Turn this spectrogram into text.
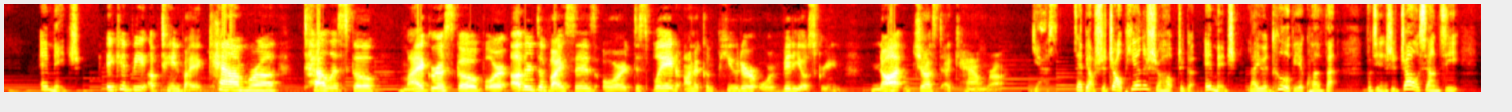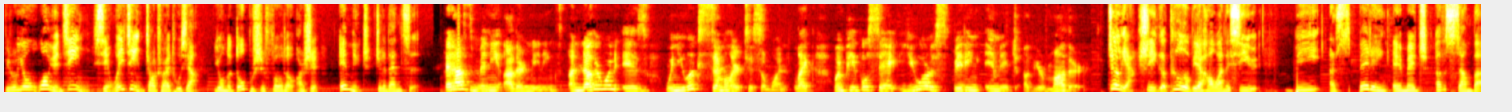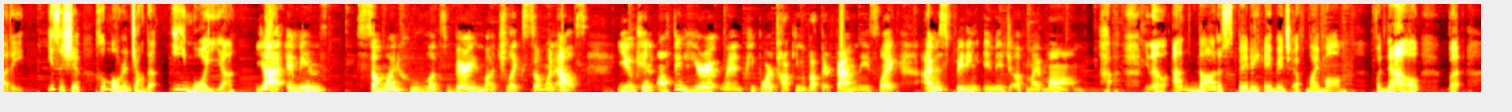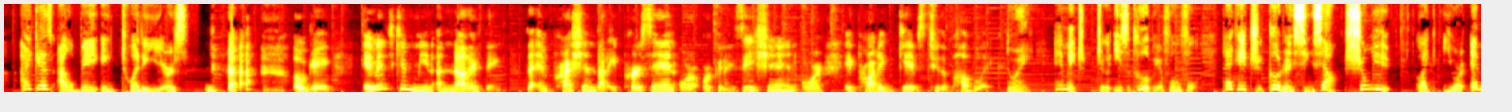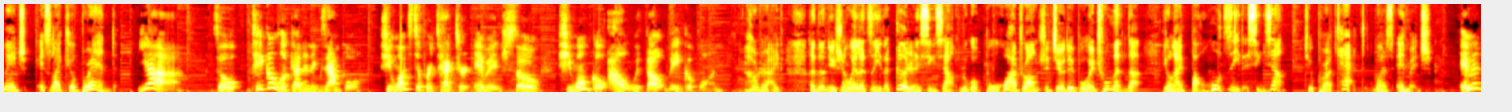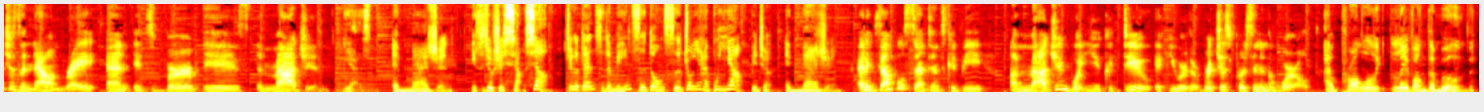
image。 It could be obtained by a camera, telescope, microscope, or other devices, or displayed on a computer or video screen, not just a camera. Yes，在表示照片的时候，这个 image 来源特别宽泛，不仅是照相机， 比如用望远镜、显微镜照出来图像，用的都不是 photo，而是 image 这个单词。 It has many other meanings. Another one is when you look similar to someone, like when people say you are a spitting image of your mother. 这里啊是一个特别好玩的习语，be a spitting image of somebody，意思是和某人长得一模一样。 Yeah, it means someone who looks very much like someone else. You can often hear it when people are talking about their families, like, I'm a spitting image of my mom. You know, I'm not a spitting image of my mom for now, but I guess I'll be in 20 years. okay, image can mean another thing. the impression that a person or organization or a product gives to the public. 对 ，image 这个意思特别丰富，它还可以指个人形象、声誉。Like your image is like your brand. Yeah. So take a look at an example. She wants to protect her image, so she won't go out without makeup on. Alright，很多女生为了自己的个人形象，如果不化妆是绝对不会出门的，用来保护自己的形象，to protect one's image。 Image is a noun, right? And its verb is imagine. Yes, imagine 意思就是想象。这个单词的名词、动词重音还不一样，变成 imagine。An example sentence could be Imagine what you could do if you were the richest person in the world. I would probably live on the moon.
